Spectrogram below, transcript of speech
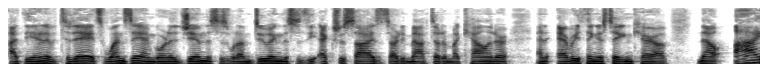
at the end of today, it's Wednesday. I'm going to the gym. This is what I'm doing. This is the exercise. It's already mapped out in my calendar and everything is taken care of. Now, I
